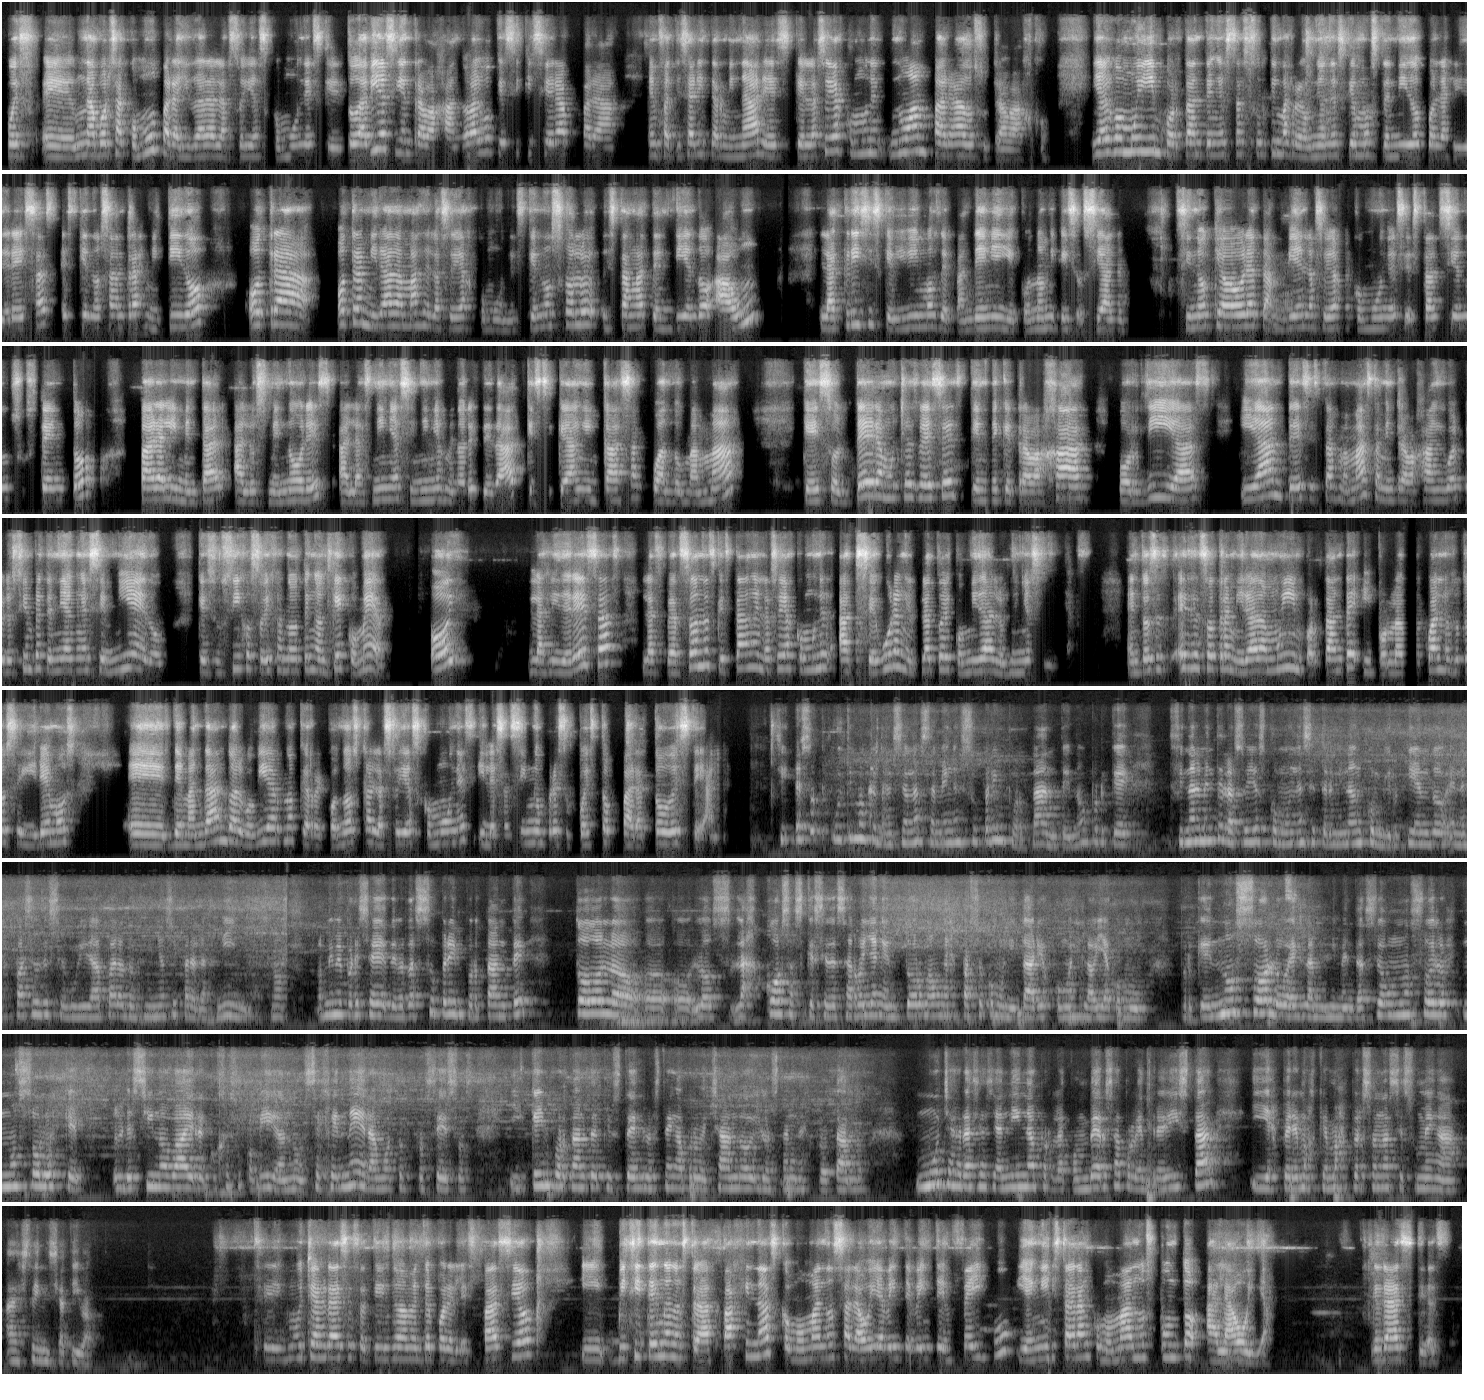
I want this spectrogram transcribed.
pues una bolsa común para ayudar a las ollas comunes que todavía siguen trabajando. Algo que sí quisiera para enfatizar y terminar es que las ollas comunes no han parado su trabajo. Y algo muy importante en estas últimas reuniones que hemos tenido con las lideresas es que nos han transmitido otra, otra mirada más de las ollas comunes, que no solo están atendiendo aún la crisis que vivimos de pandemia y económica y social, sino que ahora también las ollas comunes están siendo un sustento para alimentar a los menores, a las niñas y niños menores de edad que se quedan en casa cuando mamá, que es soltera muchas veces, tiene que trabajar por días y antes estas mamás también trabajaban igual, pero siempre tenían ese miedo que sus hijos o hijas no tengan que comer. Hoy las lideresas, las personas que están en las ollas comunes aseguran el plato de comida a los niños y niñas. Entonces, esa es otra mirada muy importante y por la cual nosotros seguiremos eh, demandando al gobierno que reconozca las ollas comunes y les asigne un presupuesto para todo este año. Sí, eso último que mencionas también es súper importante, ¿no? Porque finalmente las ollas comunes se terminan convirtiendo en espacios de seguridad para los niños y para las niñas, ¿no? A mí me parece de verdad súper importante todas las cosas que se desarrollan en torno a un espacio comunitario como es la olla común porque no solo es la alimentación, no solo, no solo es que el vecino va y recoge su comida, no, se generan otros procesos y qué importante que ustedes lo estén aprovechando y lo estén explotando. Muchas gracias, Janina, por la conversa, por la entrevista y esperemos que más personas se sumen a, a esta iniciativa. Sí, muchas gracias a ti nuevamente por el espacio y visiten nuestras páginas como Manos a la Olla 2020 en Facebook y en Instagram como manos.alaolla. Gracias.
